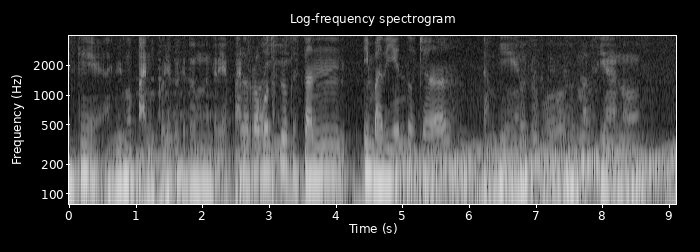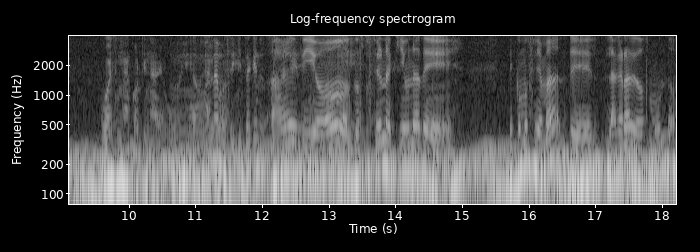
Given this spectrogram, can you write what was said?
Es que al mismo pánico, yo creo que todo el mundo entraría en pánico. Los robots y nos están invadiendo ya. También los Entonces, ¿qué es robots, los marcianos. O es una cortina de humo. La musiquita que nos Ay. Dios. Nos pusieron aquí una de. de ¿Cómo se llama? De la guerra de dos mundos.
